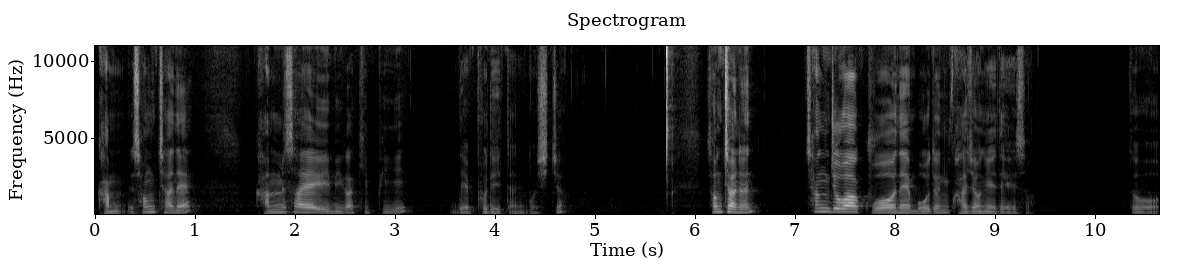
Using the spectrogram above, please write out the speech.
감, 성찬에 감사의 의미가 깊이 내포되어 있다는 것이죠. 성찬은 창조와 구원의 모든 과정에 대해서 또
